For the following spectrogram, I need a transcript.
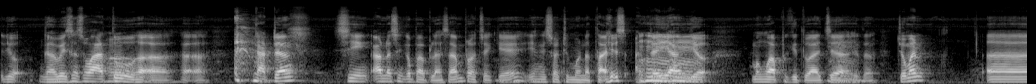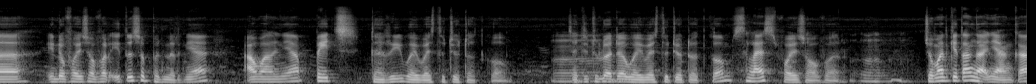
yuk gawe sesuatu. heeh, heeh. Kadang sing ana sing kebablasan proyeknya yang iso dimonetize, ada yang yuk menguap begitu aja gitu. Cuman eh Indo Voiceover itu sebenarnya awalnya page dari www.studio.com. Jadi dulu ada www.studio.com slash voiceover. Cuman kita nggak nyangka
